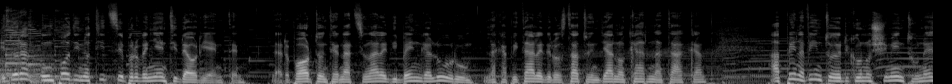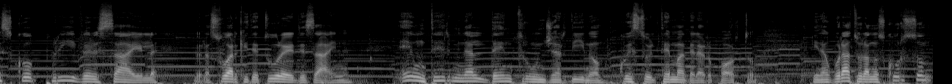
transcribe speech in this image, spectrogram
Ed ora un po' di notizie provenienti da Oriente. L'aeroporto internazionale di Bengaluru, la capitale dello stato indiano Karnataka, ha appena vinto il riconoscimento UNESCO Prix Versailles per la sua architettura e design. È un terminal dentro un giardino, questo è il tema dell'aeroporto. Inaugurato l'anno scorso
